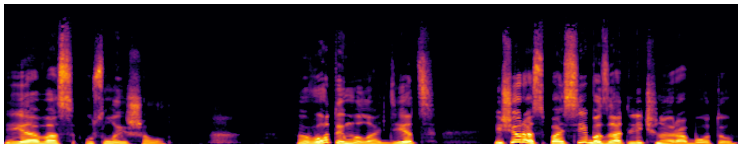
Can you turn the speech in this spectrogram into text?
«Я вас услышал». «Вот и молодец. Еще раз спасибо за отличную работу.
